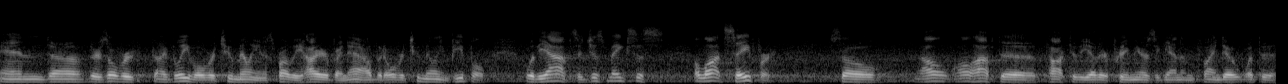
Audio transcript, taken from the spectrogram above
and uh, there's over, I believe, over two million. It's probably higher by now, but over two million people with the apps. It just makes us a lot safer. So I'll, I'll have to talk to the other premiers again and find out what the,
